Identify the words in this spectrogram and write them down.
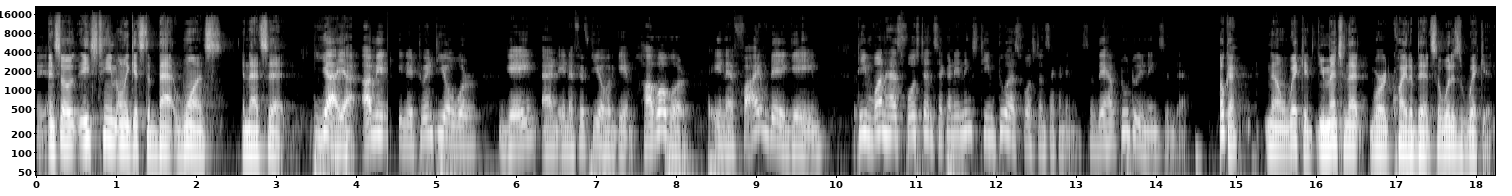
Yeah. And so each team only gets to bat once, and that's it. Yeah, yeah. I mean, in a 20 over game and in a 50 over game. However, in a five day game, team one has first and second innings, team two has first and second innings. So they have two two innings in there. Okay. Now, wicket, you mentioned that word quite a bit. So, what is wicket?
